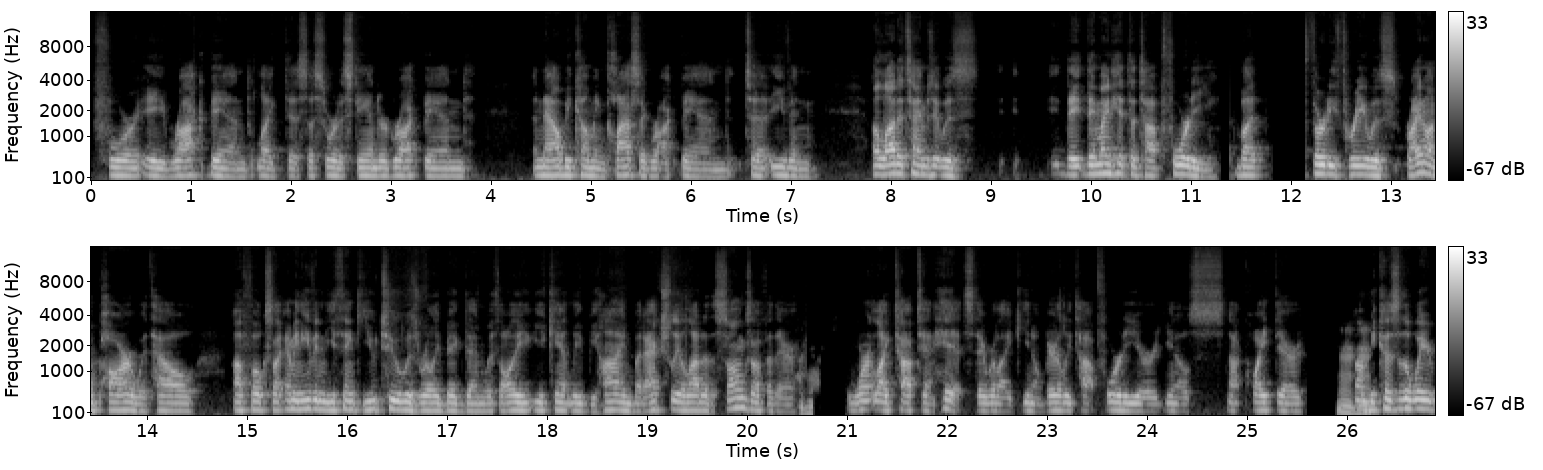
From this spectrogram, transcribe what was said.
for a rock band like this, a sort of standard rock band, and now becoming classic rock band, to even a lot of times it was they, they might hit the top 40, but 33 was right on par with how uh, folks like, I mean, even you think U2 was really big then with All You, you Can't Leave Behind, but actually a lot of the songs off of there mm-hmm. weren't like top 10 hits. They were like, you know, barely top 40 or, you know, not quite there. Um, mm-hmm. Um, because of the way,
